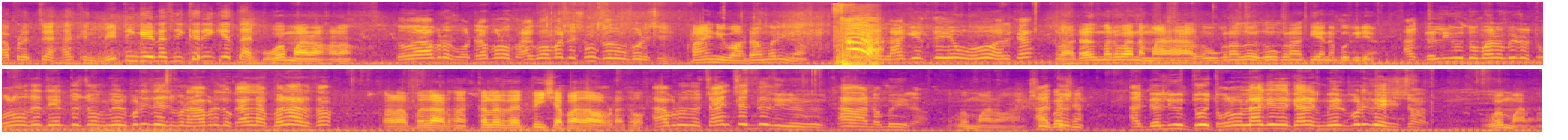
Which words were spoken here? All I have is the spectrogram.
આપણે ત્યાં હાખી મીટિંગ એ નથી કરી કેતા હોય મારા હાણા. તો હવે આપણે મોટાપણો ભાગવા માટે શું કરવું પડશે? કાંઈ નહીં વાટા મરી જાવ લાગે તે એવું હો હરખા? વાટા જ મરવાના મારા છોકરા તો છોકરા ત્યાં બગડ્યા. આ ગલીઓ તો મારો બેટો થોડો છે તેને તો ચોક મેળ પડી જશે પણ આપણે તો કાલા બળાર તો કાળા બલાડ કલર થાય પૈસા પાછા આપડા તો. આપણો તો ચાન્સ જ નથી થવાનો બૈરા. હવે મારો શું કરશે? આ ગલીઓ તોય થોડો લાગે છે ક્યારેક મેળ પડી જશે ચોક હવે મારો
